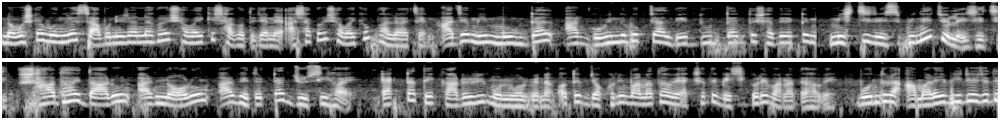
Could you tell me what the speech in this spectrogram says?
নমস্কার বন্ধুরা, শ্রাবণী রান্নাঘরে সবাইকে স্বাগত জানাই। আশা করি সবাই খুব ভালো আছেন। আজ আমি মুগ ডাল আর গোবিন্দভোগ চাল দিয়ে দুর্দান্ত স্বাদের একটা মিষ্টি রেসিপি নিয়ে চলে এসেছি। স্বাদ হয় দারুণ আর নরম আর ভেতরটা জুসি হয়। একটাতে কারোরই মন ভরবে না, অতএব যখনই বানাতে হবে, একসাথে বেশি করে বানাতে হবে। বন্ধুরা, আমার এই ভিডিও যদি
